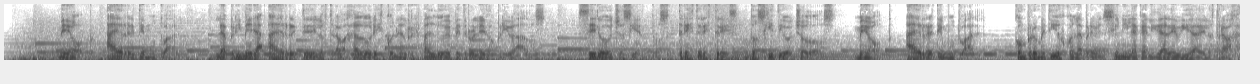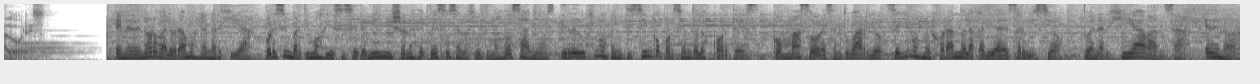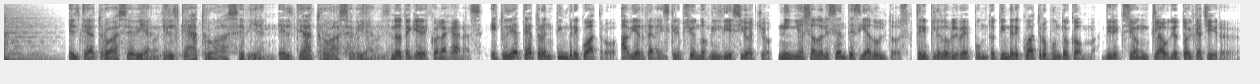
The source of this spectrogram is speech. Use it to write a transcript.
MEOP, ART Mutual. La primera ART de los trabajadores con el respaldo de petroleros privados. 0800-333-2782. MEOP, ART Mutual. Comprometidos con la prevención y la calidad de vida de los trabajadores. En Edenor valoramos la energía, por eso invertimos 17 mil millones de pesos en los últimos dos años y redujimos 25% los cortes. Con más obras en tu barrio, seguimos mejorando la calidad de servicio. Tu energía avanza. Edenor. El teatro hace bien, el teatro hace bien, el teatro hace bien. No te quedes con las ganas. Estudia teatro en Timbre 4. Abierta la inscripción 2018. Niños, adolescentes y adultos. www.timbre4.com. Dirección Claudio Tolcachir.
